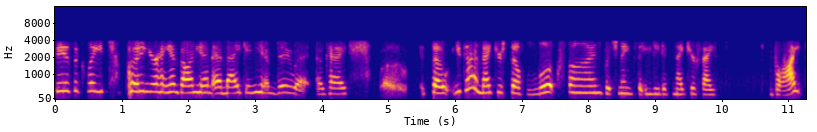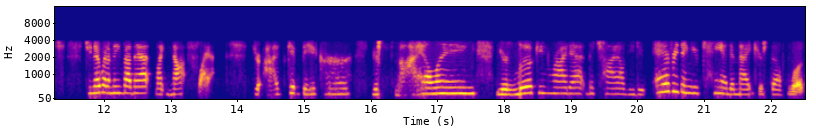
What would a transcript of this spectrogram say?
physically putting your hands on him and making him do it, okay? Uh, so you got to make yourself look fun, which means that you need to make your face bright. Do you know what I mean by that? Like not flat your eyes get bigger, you're smiling, you're looking right at the child. You do everything you can to make yourself look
